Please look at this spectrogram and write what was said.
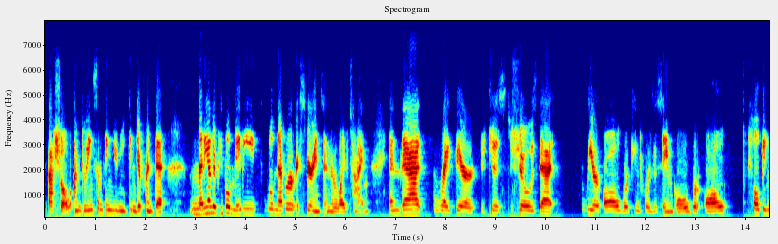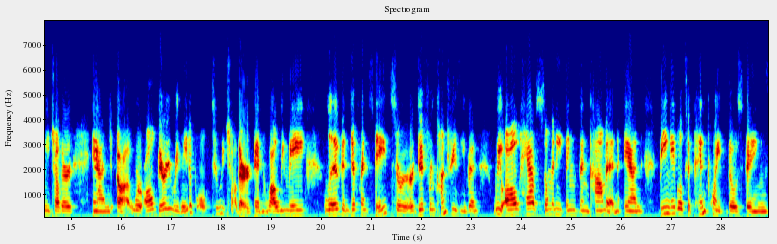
special. I'm doing something unique and different that many other people maybe will never experience in their lifetime. And that right there just shows that we are all working towards the same goal. We're all helping each other, and uh, we're all very relatable to each other. And while we may live in different states or, or different countries, even, we all have so many things in common. And being able to pinpoint those things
